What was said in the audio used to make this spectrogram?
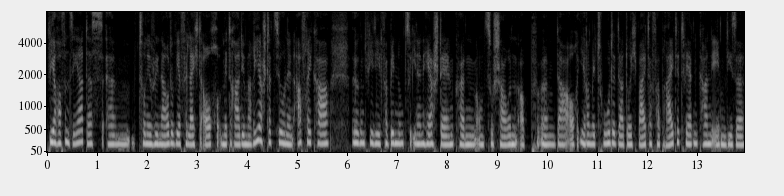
Wir hoffen sehr, dass ähm, Toni Rinaldo wir vielleicht auch mit Radio Maria Station in Afrika irgendwie die Verbindung zu Ihnen herstellen können, um zu schauen, ob ähm, da auch Ihre Methode dadurch weiter verbreitet werden kann. Eben diese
